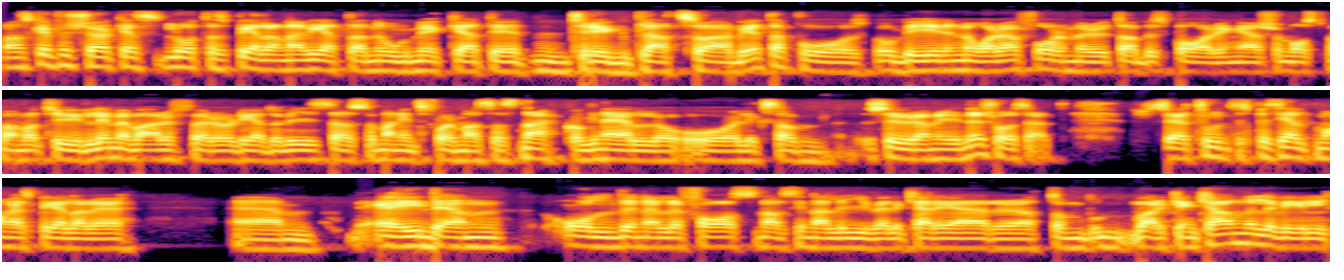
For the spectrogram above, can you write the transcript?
man ska försöka låta spelarna veta nog mycket att det är en trygg plats att arbeta på. Och blir det några former av besparingar så måste man vara tydlig med varför och redovisa så man inte får en massa snack och gnäll och, och liksom sura miner. Så, sätt. så jag tror inte speciellt många spelare är i den åldern eller fasen av sina liv eller karriärer att de varken kan eller vill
